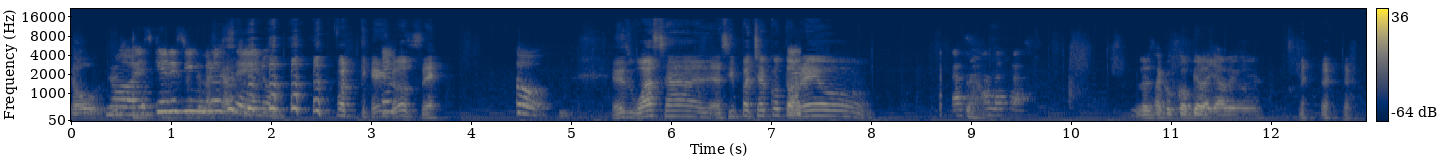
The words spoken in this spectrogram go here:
Yo, No, es que eres bien grosero. ¿Por qué? No sé. A Es WhatsApp, así para echar cotorreo. a la casa. Le saco copia a la llave, güey.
